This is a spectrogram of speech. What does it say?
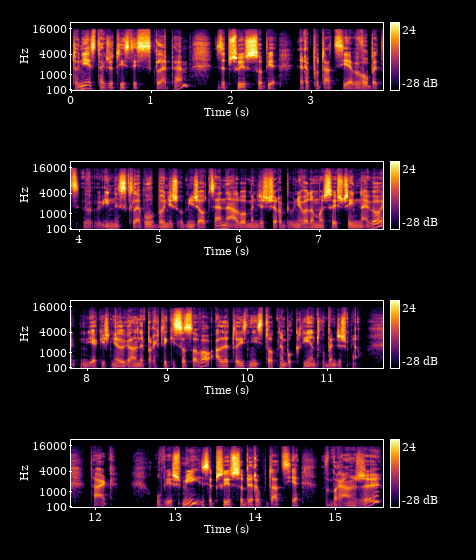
to nie jest tak, że ty jesteś sklepem, zepsujesz sobie reputację wobec innych sklepów, będziesz obniżał cenę albo będziesz robił nie wiadomo co jeszcze innego, jakieś nielegalne praktyki stosował, ale to jest nieistotne, bo klientów będziesz miał. Tak? Uwierz mi, zepsujesz sobie reputację w branży,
